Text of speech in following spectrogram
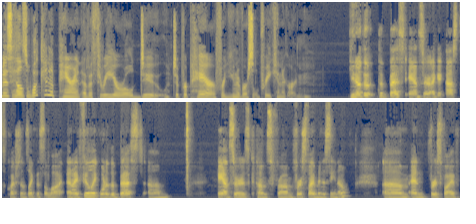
Ms. Hills, what can a parent of a three year old do to prepare for universal pre kindergarten? You know, the, the best answer, I get asked questions like this a lot. And I feel like one of the best um, answers comes from First Five Mendocino um, and First Five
